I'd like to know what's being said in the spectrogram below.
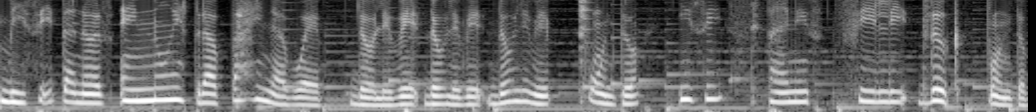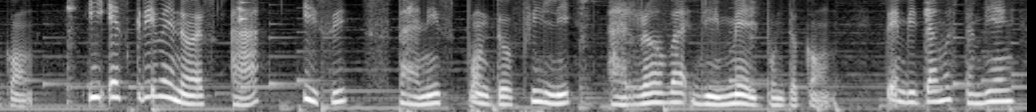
Visítanos en nuestra página web www.easyspanishphillyduke.com y escríbenos a easyspanish.philly.gmail.com. Te invitamos también a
